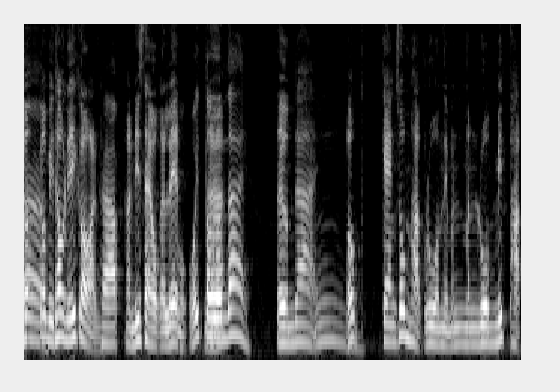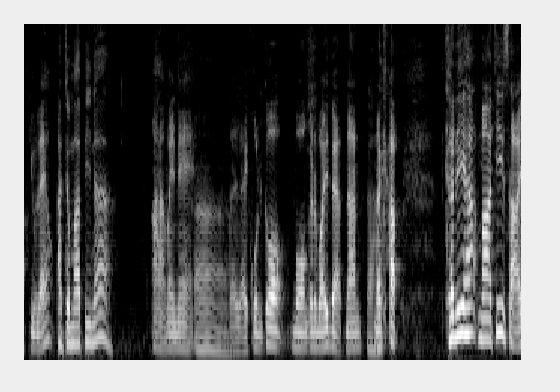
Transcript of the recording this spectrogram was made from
ก็อ่าก็มีเท่านี้ก่อน ครับอันนี้แซวกันเล่นโอ้ยเติมนะได้ เติมได้ อืม เพราะแกงส้มผักรวมเนี่ยมันมันรวมมิตรผักอยู่แล้ว อาจจะมาปีหน้า อ่าไม่แน่ อ่าหลาย ๆ คนก็มองกันไว้แบบนั้นครับนะครับคันนี้ฮะมาที่สาย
